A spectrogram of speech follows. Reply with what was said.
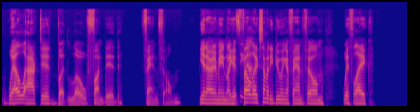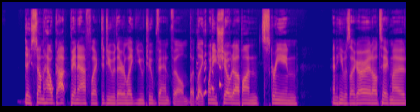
well acted but low funded fan film. You know what I mean? Like can it felt that. like somebody doing a fan film with like they somehow got Ben Affleck to do their like YouTube fan film, but like when he showed up on screen and he was like, "All right, I'll take my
